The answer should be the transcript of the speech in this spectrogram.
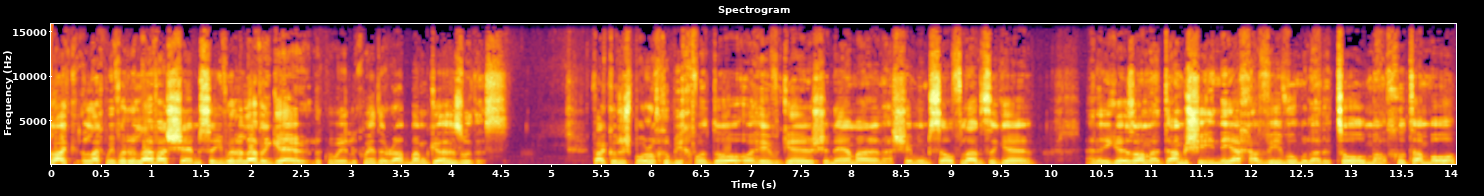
like, like we've got to love Hashem, so you've got to love a ger. Look where, look where the Rambam goes with this. And Hashem himself loves the ger. And then he goes on, אדם שהניח אביו ומולדתו ומלכות עמו,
